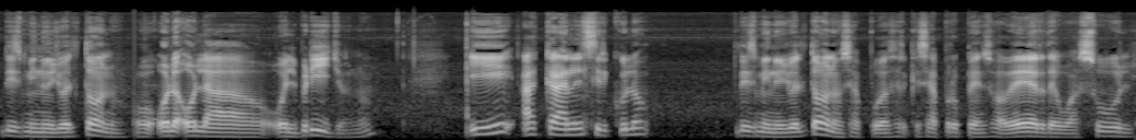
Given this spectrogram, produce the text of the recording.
disminuyo el tono o, la- o o el brillo, ¿no? Y acá en el círculo disminuyo el tono, o sea, puedo hacer que sea propenso a verde o azul.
